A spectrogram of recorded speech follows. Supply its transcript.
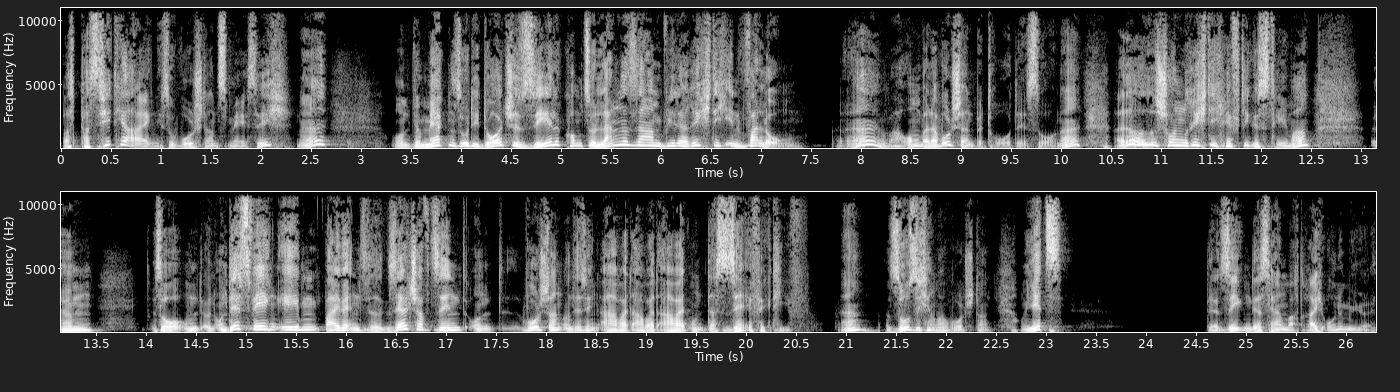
was passiert hier eigentlich so wohlstandsmäßig? Ne? Und wir merken so, die deutsche Seele kommt so langsam wieder richtig in Wallung. Ja, warum? Weil der Wohlstand bedroht ist. So, ne? Also das ist schon ein richtig heftiges Thema. Ähm, so, und, und, deswegen eben, weil wir in dieser Gesellschaft sind und Wohlstand und deswegen Arbeit, Arbeit, Arbeit und das sehr effektiv. Ja? So sichern wir Wohlstand. Und jetzt, der Segen des Herrn macht reich ohne Mühe.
